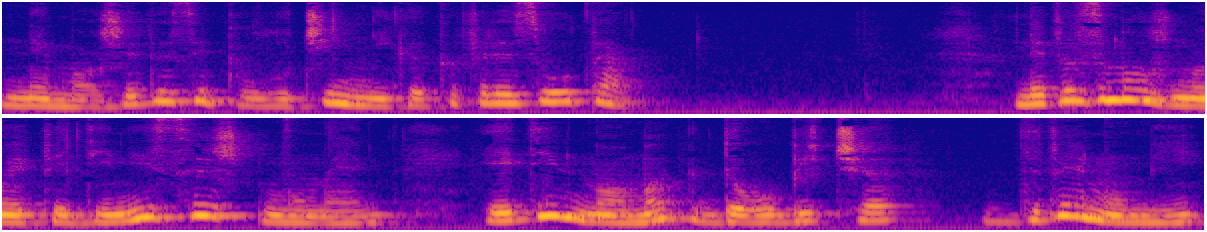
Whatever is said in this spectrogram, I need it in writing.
не може да се получи никакъв резултат. Невъзможно е в един и същ момент един момък да обича две моми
